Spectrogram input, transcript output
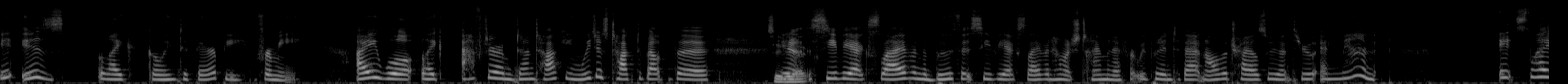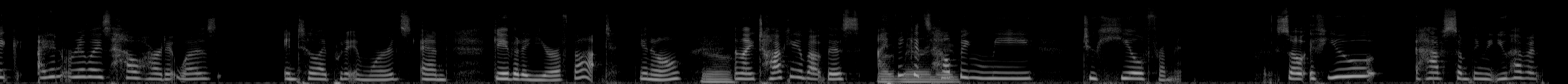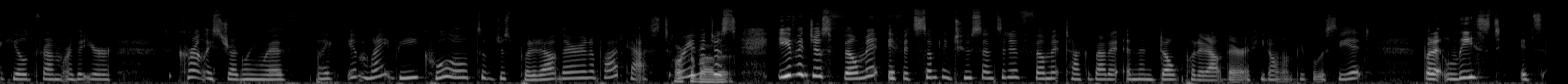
it is like going to therapy for me. I will like after I'm done talking. We just talked about the CVX. you know, CVX Live and the booth at CVX Live and how much time and effort we put into that and all the trials we went through. And man, it's like I didn't realize how hard it was until I put it in words and gave it a year of thought, you know? yeah. And like talking about this, I Let it think it's helping me to heal from it. So if you have something that you haven't healed from or that you're currently struggling with, like it might be cool to just put it out there in a podcast or even about it. just even just film it if it's something too sensitive, film it, talk about it and then don't put it out there if you don't want people to see it. But at least it's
